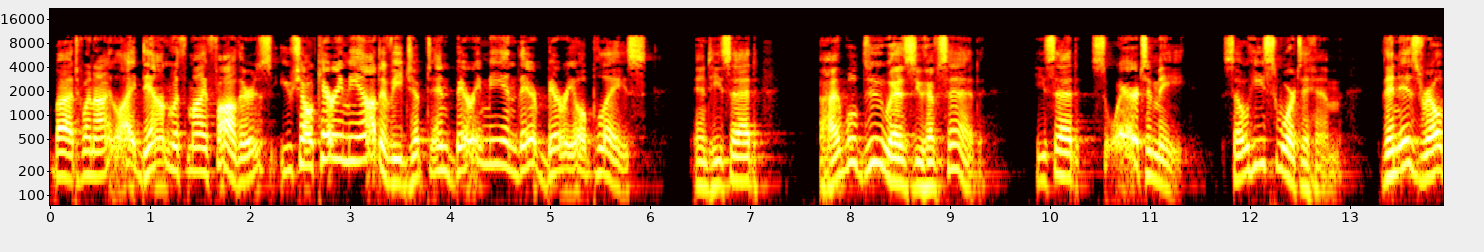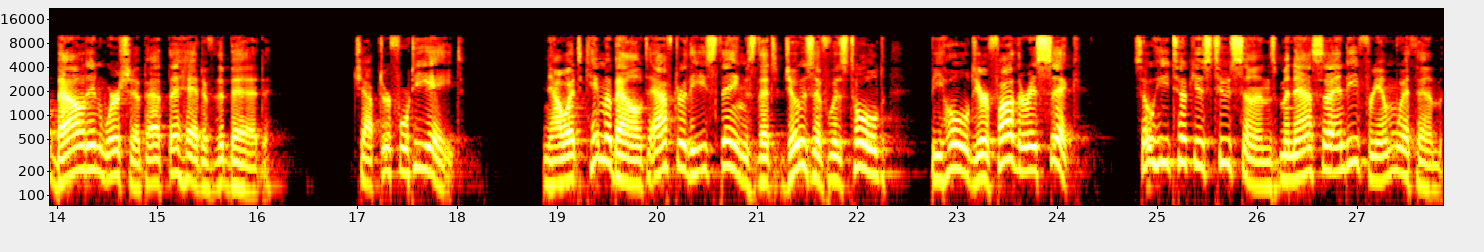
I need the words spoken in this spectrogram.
But when I lie down with my fathers, you shall carry me out of Egypt and bury me in their burial place. And he said, I will do as you have said. He said, Swear to me. So he swore to him. Then Israel bowed in worship at the head of the bed. Chapter 48 Now it came about after these things that Joseph was told, Behold, your father is sick. So he took his two sons, Manasseh and Ephraim, with him.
